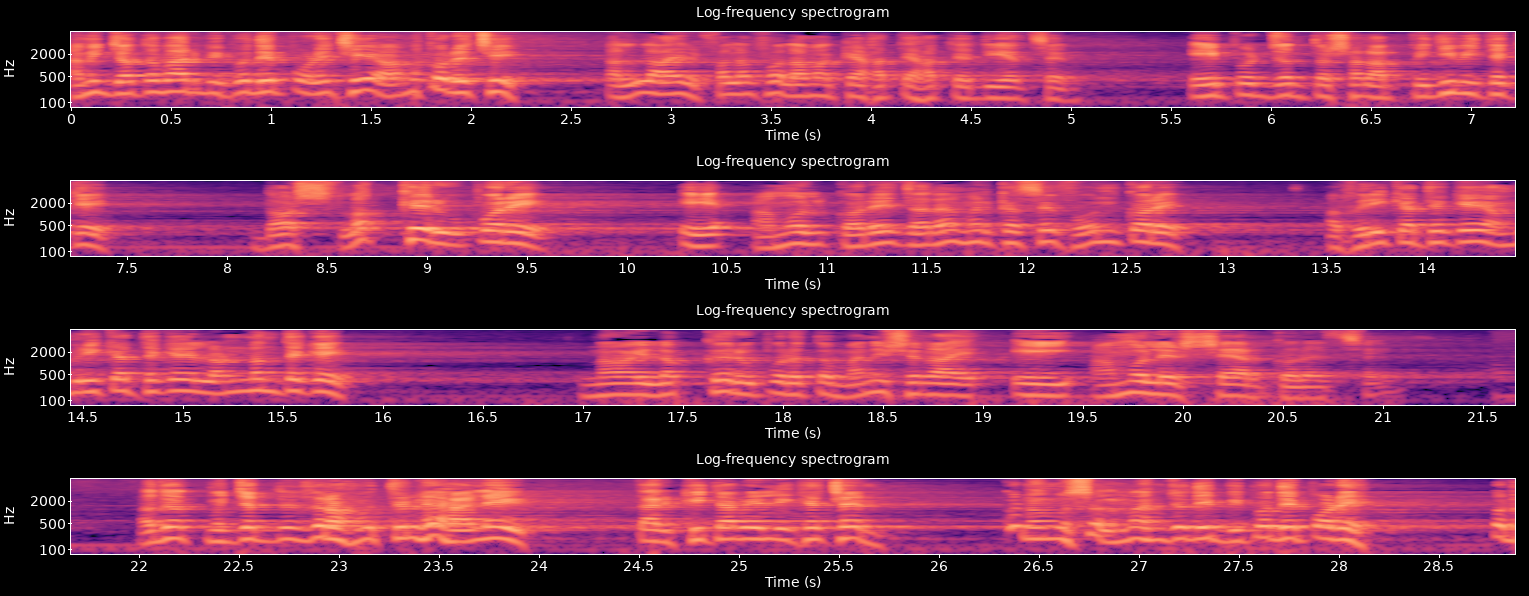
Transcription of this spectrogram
আমি যতবার বিপদে পড়েছি, আম করেছি, আল্লাহ এর ফলাফল আমাকে হাতে হাতে দিয়েছেন। এই পর্যন্ত সারা পৃথিবী থেকে দশ লক্ষের উপরে এই আমল করে, যারা আমার কাছে ফোন করে, আফ্রিকা থেকে, আমেরিকা থেকে, লন্ডন থেকে, নয় লক্ষের উপরে তো মানুষেরা এই আমলের শেয়ার করেছে। হজরত মুজাদ্দিদ রহমতুল্লাহ তার কিতাবে লিখেছেন, কোন মুসলমান যদি বিপদে পড়ে কোন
